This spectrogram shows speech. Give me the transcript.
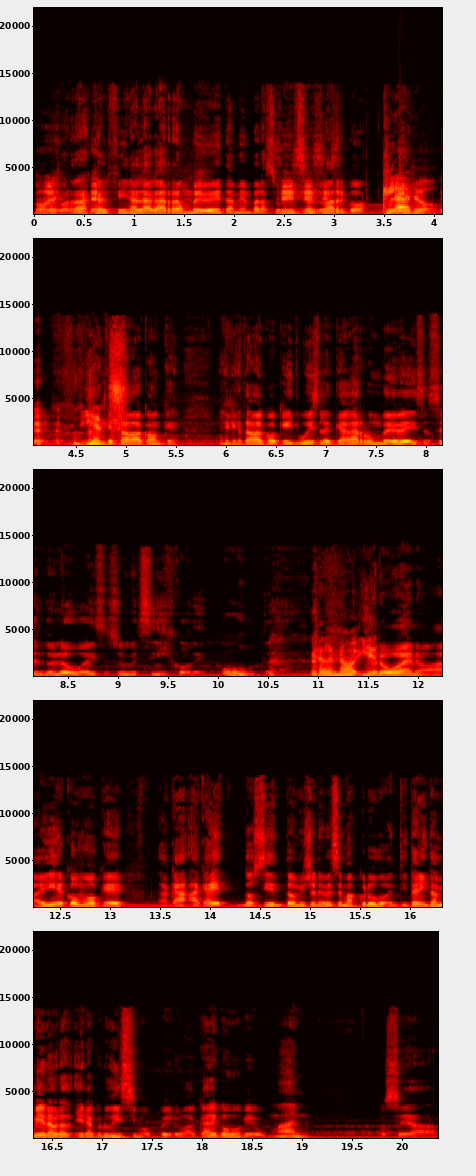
¿Te acordás que al final agarra un bebé también para subirse al barco? Claro. y en... que estaba con que el que estaba con Kate Winslet que agarra un bebé y se hace el dolor ahí se sube ese hijo de puta. Claro, no. Pero bueno, ahí es como que acá, acá es 200 millones de veces más crudo. En Titanic también era crudísimo, pero acá es como que, man, o sea,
